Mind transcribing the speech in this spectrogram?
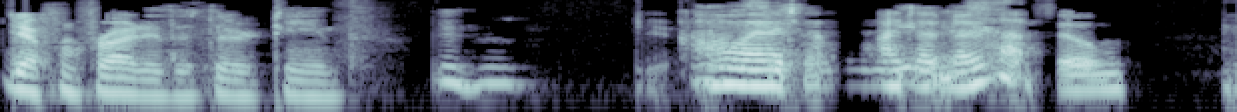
Yeah, from Friday the 13th. Mm-hmm. Oh, I don't, I don't know that film. I,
